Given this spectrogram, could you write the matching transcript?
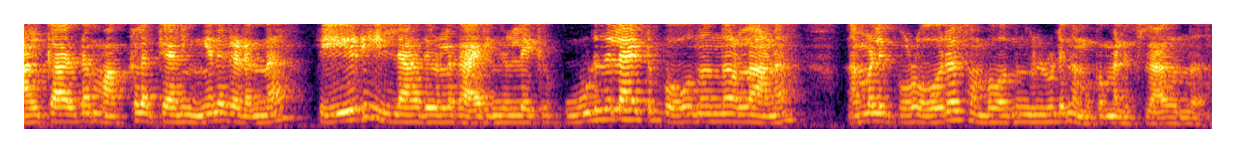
ആൾക്കാരുടെ മക്കളൊക്കെയാണ് ഇങ്ങനെ കിടന്ന് പേടിയില്ലാതെയുള്ള കാര്യങ്ങളിലേക്ക് കൂടുതലായിട്ടും പോകുന്നതെന്നുള്ളതാണ് നമ്മളിപ്പോൾ ഓരോ സംഭവങ്ങളിലൂടെ നമുക്ക് മനസ്സിലാകുന്നത്.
